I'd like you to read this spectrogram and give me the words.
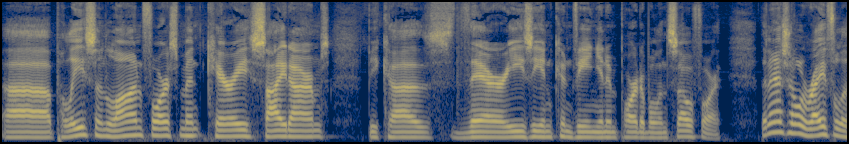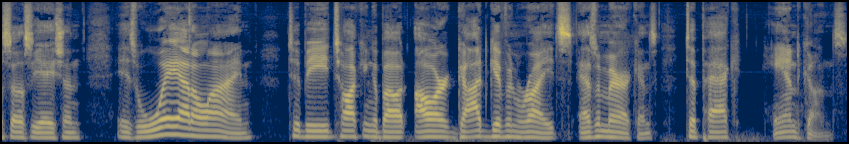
Uh, police and law enforcement carry sidearms because they're easy and convenient and portable and so forth. The National Rifle Association is way out of line to be talking about our God given rights as Americans to pack handguns.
